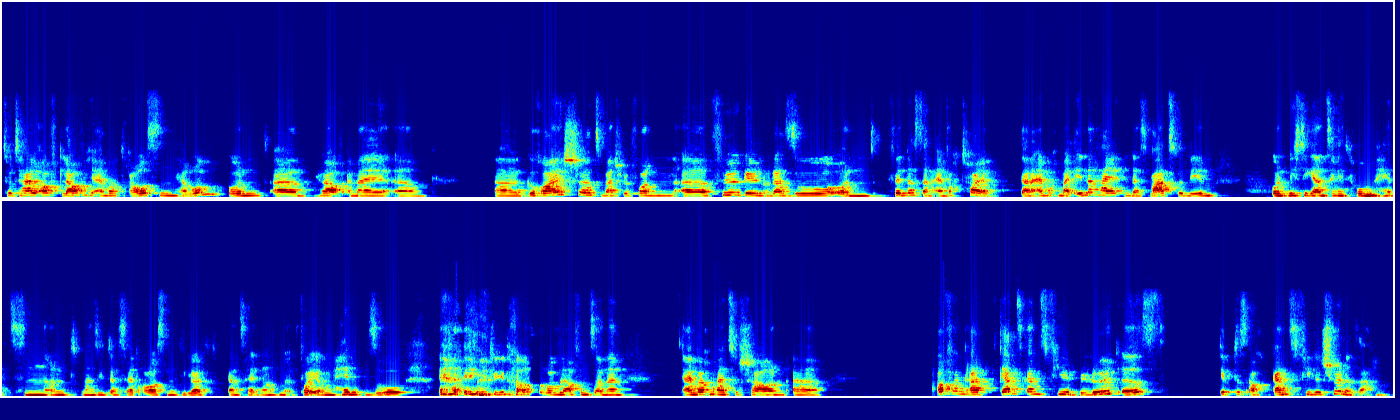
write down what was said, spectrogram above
total oft laufe ich einfach draußen herum und äh, höre auf einmal äh, äh, Geräusche, zum Beispiel von äh, Vögeln oder so und finde das dann einfach toll. Dann einfach mal innehalten, das wahrzunehmen und nicht die ganze Zeit rumhetzen. Und man sieht das ja draußen, die Leute die ganze Zeit nur noch mit, vor ihren Händen so irgendwie draußen rumlaufen, sondern einfach mal zu schauen, äh, auch wenn gerade ganz, ganz viel blöd ist, gibt es auch ganz viele schöne Sachen.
